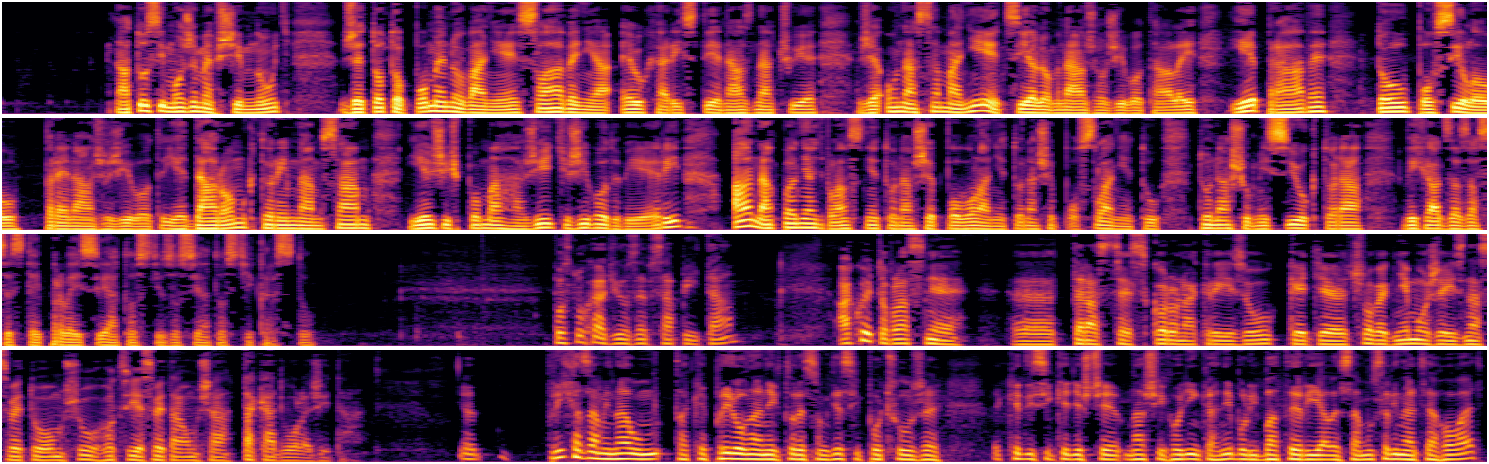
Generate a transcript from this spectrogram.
A tu si môžeme všimnúť, že toto pomenovanie slávenia Eucharistie naznačuje, že ona sama nie je cieľom nášho života, ale je práve tou posilou pre náš život. Je darom, ktorým nám sám Ježiš pomáha žiť život viery a naplňať vlastne to naše povolanie, to naše poslanie, tú, tú našu misiu, ktorá vychádza zase z tej prvej sviatosti, zo sviatosti krstu. Poslucháč Jozef sa pýta, ako je to vlastne teraz cez koronakrízu, keď človek nemôže ísť na Svetú Omšu, hoci je Svetá Omša taká dôležitá? E, Prichádza mi na um také prirovnanie, ktoré som kde si počul, že kedysi, keď ešte v našich hodinkách neboli batérie, ale sa museli naťahovať, e,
